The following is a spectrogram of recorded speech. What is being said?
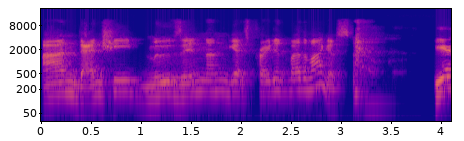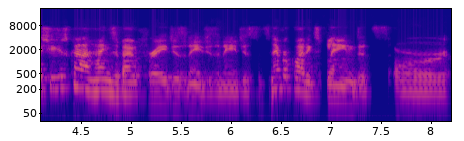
And then she moves in and gets pregnant by the Magus. Yeah, she just kind of hangs about for ages and ages and ages. It's never quite explained. It's or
